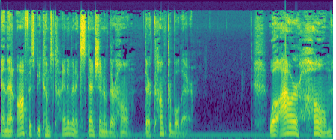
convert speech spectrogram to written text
and that office becomes kind of an extension of their home. They're comfortable there. Well, our home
